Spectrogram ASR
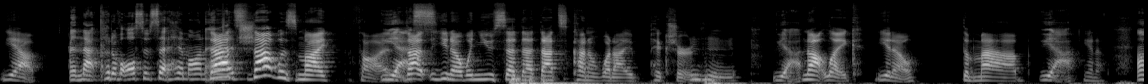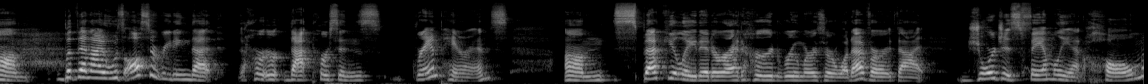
yeah. and that could have also set him on That's edge that was my thought. Yes. That you know, when you said that, that's kind of what I pictured. hmm yeah Not like, you know, the mob, Yeah. you know. Um, but then I was also reading that her that person's grandparents um speculated or had heard rumors or whatever that George's family at home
